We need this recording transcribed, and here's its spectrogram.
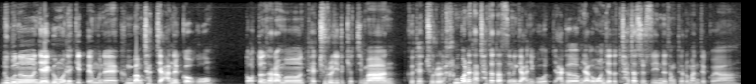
누구는 예금을 했기 때문에 금방 찾지 않을 거고 또 어떤 사람은 대출을 일으켰지만 그 대출을 한 번에 다 찾아다 쓰는 게 아니고 야금야금 언제든 찾아 쓸 수 있는 상태로 만들 거야.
